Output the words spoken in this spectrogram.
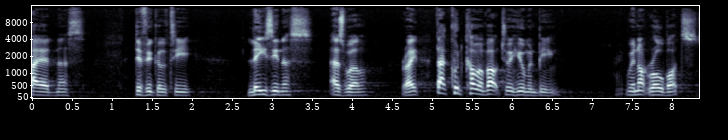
tiredness, difficulty, laziness as well, right? That could come about to a human being. We're not robots.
